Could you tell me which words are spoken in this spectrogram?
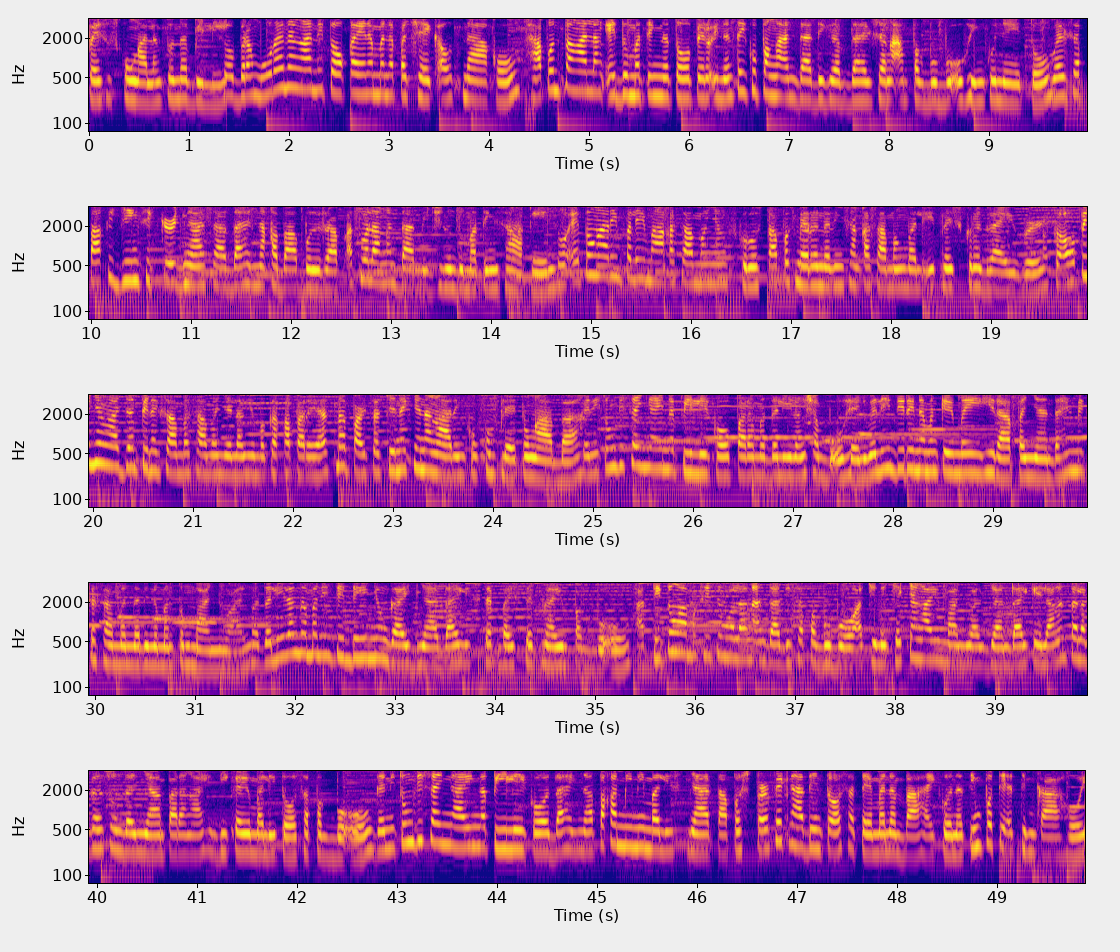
pesos ko nga lang to nabili. Sobrang mura na nga nito kaya naman napa-check out na ako. Hapon pa nga lang eh dumating na to pero inantay ko pa nga ang daddy gab dahil siya nga ang pagbubuuhin ko nito. Well sa packaging secured nga siya dahil naka-bubble wrap at wala nga damage nung dumating sa akin. So eto nga rin pala yung mga kasamang niyang screws tapos meron na rin siyang kasamang maliit na screwdriver. Pagka-open niya nga dyan, pinagsama-sama niya lang yung magkakaparehas na parts at chinek niya na nga rin kung kumpleto nga ba. Ganitong design nga yung napili ko para madali lang siyang buuhin. Well, hindi rin naman kayo mahihirapan yan dahil may kasama na rin naman tong manual. Madali lang naman intindihin yung guide niya dahil step by step nga yung pagbuo. At dito nga magsisimula na ang daddy sa pagbubuo at chinecheck niya nga yung manual dyan dahil kailangan talagang sundan niya para nga hindi kayo malito sa pagbuo. Ganitong design nga yung napili ko dahil napaka-minimalist niya tapos perfect nga din to sa tema ng bahay ko na team puti at team kahoy.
